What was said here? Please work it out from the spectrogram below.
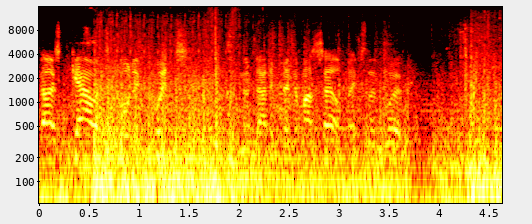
those cowards called it quits. Couldn't have done better myself. Excellent work.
